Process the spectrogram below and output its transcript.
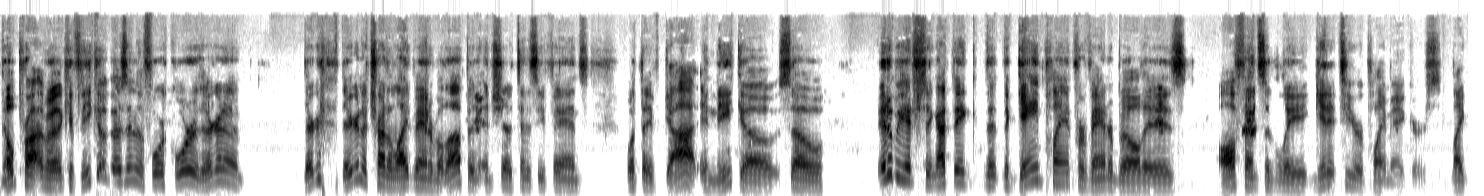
they'll probably like if Nico goes into the fourth quarter, they're gonna they're gonna they're gonna try to light Vanderbilt up and, and show Tennessee fans what they've got in Nico. So it'll be interesting. I think that the game plan for Vanderbilt is offensively get it to your playmakers, like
